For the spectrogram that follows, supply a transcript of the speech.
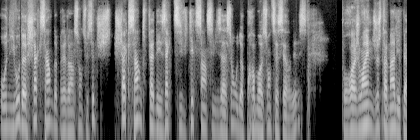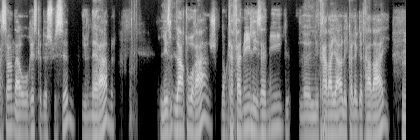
au niveau de chaque centre de prévention du suicide, chaque centre fait des activités de sensibilisation ou de promotion de ses services pour rejoindre justement les personnes à haut risque de suicide, vulnérables l'entourage, donc la famille, les amis, les travailleurs, les collègues de travail, mm.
